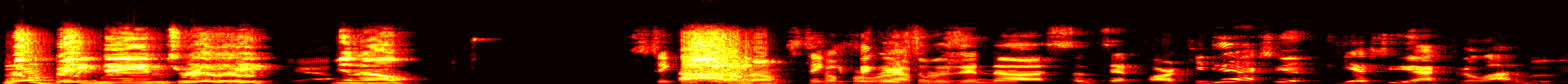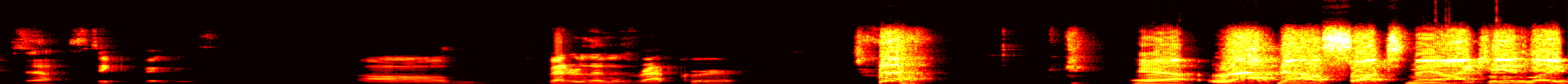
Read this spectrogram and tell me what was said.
No big names, really. Yeah. You know. Sticky, I don't know. Sticky Couple Fingers rappers. was in uh, Sunset Park. He did actually. He actually acted in a lot of movies. Yeah. Sticky Fingaz. Um, better than his rap career. yeah, rap now sucks, man. I can't like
